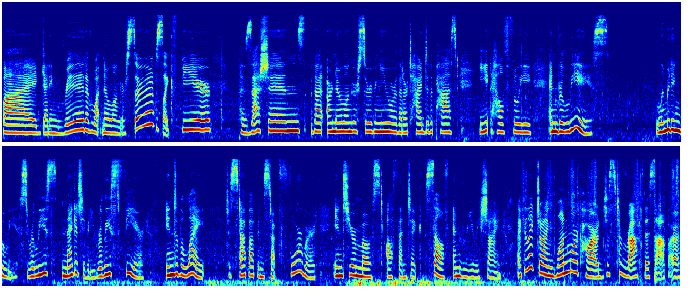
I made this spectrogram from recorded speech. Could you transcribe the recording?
by getting rid of what no longer serves, like fear, possessions that are no longer serving you or that are tied to the past. Eat healthfully and release limiting beliefs, release negativity, release fear into the light to step up and step forward into your most authentic self and really shine. I feel like drawing one more card just to wrap this up, our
